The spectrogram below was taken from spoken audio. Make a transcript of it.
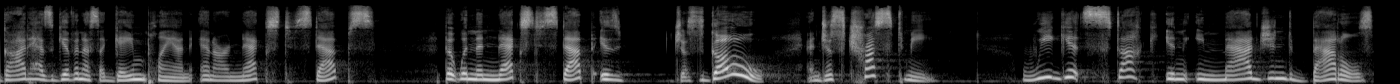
God has given us a game plan and our next steps, but when the next step is just go and just trust me, we get stuck in imagined battles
